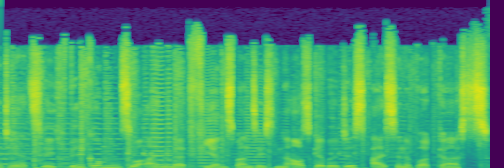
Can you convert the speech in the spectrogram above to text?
damit herzlich willkommen zur 124. Ausgabe des iCine Podcasts.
